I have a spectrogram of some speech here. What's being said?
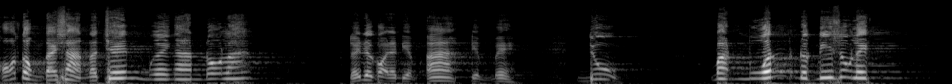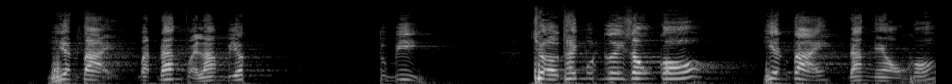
có tổng tài sản là trên 10.000 đô la. Đấy được gọi là điểm A, điểm B. Do bạn muốn được đi du lịch. Hiện tại bạn đang phải làm việc. To be. Trở thành một người giàu có. Hiện tại đang nghèo khó.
